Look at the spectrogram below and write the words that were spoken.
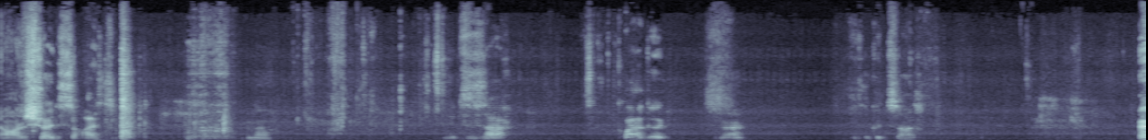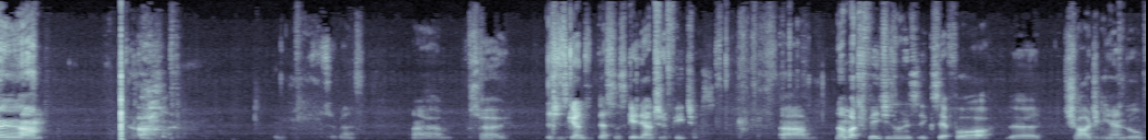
I'll just show you the size. No. This is uh quite good. No. It's a good size. And um oh, so bad. Um so let's just get let's just get down to the features. Um not much features on this except for the charging handle.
